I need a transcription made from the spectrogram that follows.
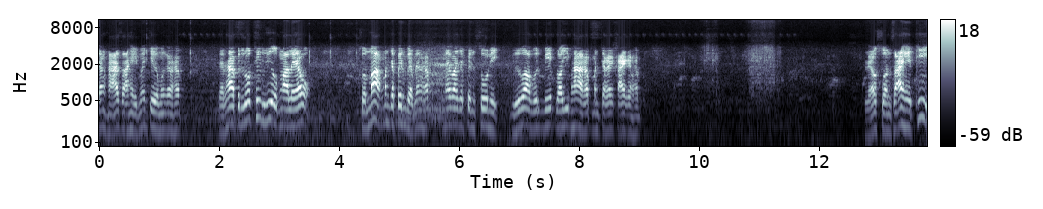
ยังหาสาเหตุไม่เจอเหมือนกันครับ แต่ถ้าเป็นรถที่รื้อออกมาแล้ว ส่วนมากมันจะเป็นแบบนั้นครับ ไม่ว่าจะเป็นโซนิกหรือว่าเวฟร้อยยี่ห้าครับ มันจะคล้ายๆกันครับ แล้วส่วนสาเหตุที่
